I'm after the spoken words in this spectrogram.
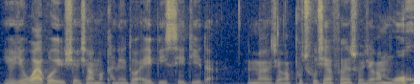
尤其外国语学校嘛，肯定都 A B C D 的。那么就讲不出现分数，就讲模糊。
